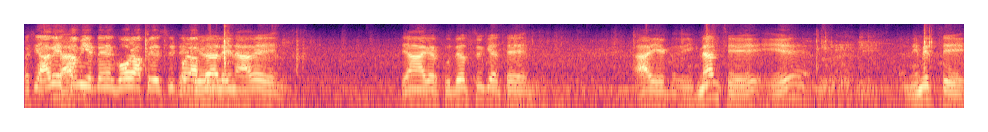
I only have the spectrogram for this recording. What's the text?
પછી આવે સામી એટલે ગોળ આપે શ્રીફળ આપે. લઈને આવે. ત્યાં આગળ કુદરત શું કે છે? આ એક વિજ્ઞાન છે એ નિમિત્ત છે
